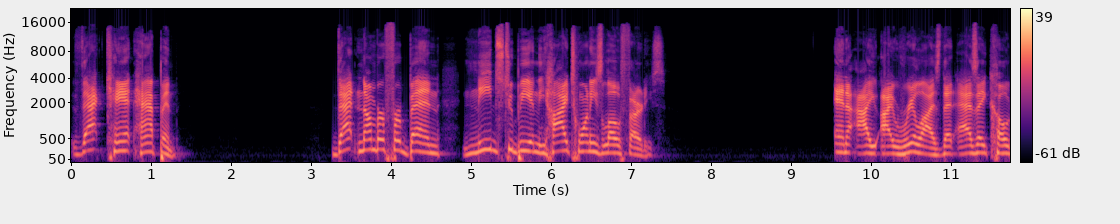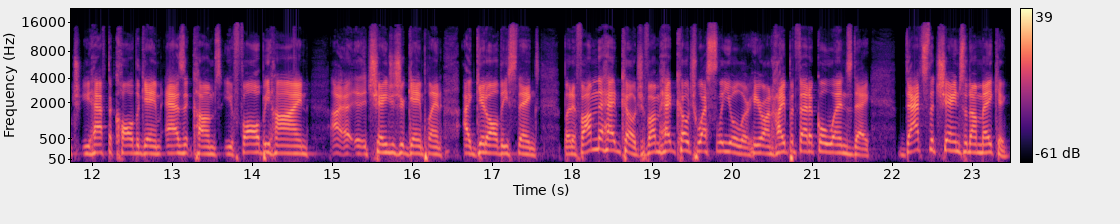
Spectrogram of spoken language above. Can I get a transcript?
that can't happen. That number for Ben needs to be in the high 20s, low 30s. And I, I realize that as a coach, you have to call the game as it comes. You fall behind, I, it changes your game plan. I get all these things. But if I'm the head coach, if I'm head coach Wesley Euler here on Hypothetical Wednesday, that's the change that I'm making.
